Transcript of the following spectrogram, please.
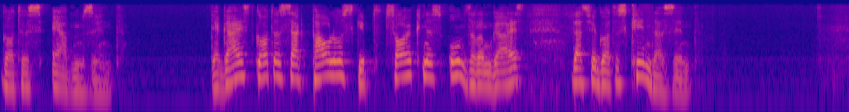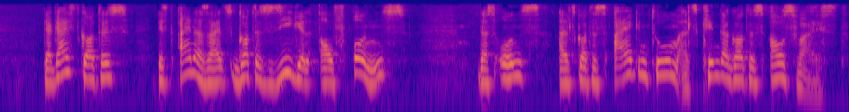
Gottes Erben sind. Der Geist Gottes, sagt Paulus, gibt Zeugnis unserem Geist, dass wir Gottes Kinder sind. Der Geist Gottes ist einerseits Gottes Siegel auf uns, das uns als Gottes Eigentum, als Kinder Gottes ausweist.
